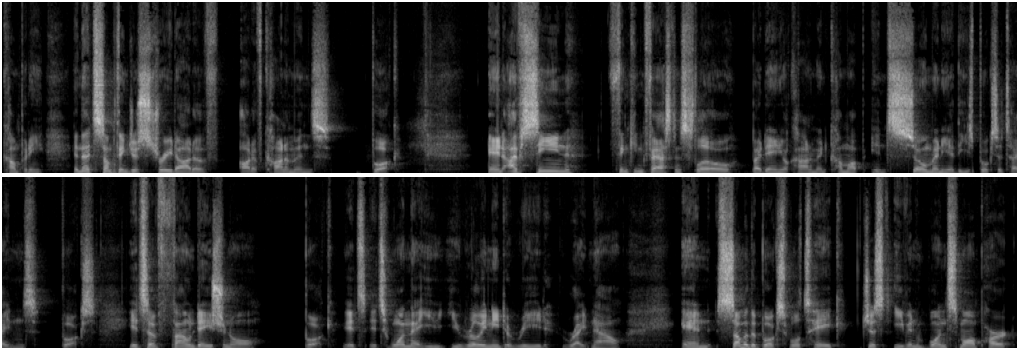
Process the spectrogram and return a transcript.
company. And that's something just straight out of out of Kahneman's book. And I've seen Thinking Fast and Slow by Daniel Kahneman come up in so many of these Books of Titans books. It's a foundational book. It's it's one that you you really need to read right now. And some of the books will take just even one small part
